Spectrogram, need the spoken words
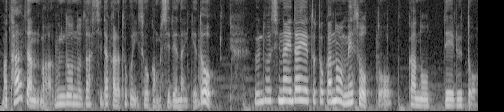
まあ、ターザンは運動の雑誌だから特にそうかもしれないけど運動しないダイエットとかのメソッドが載ってると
